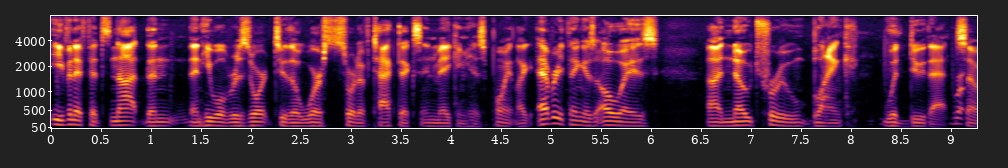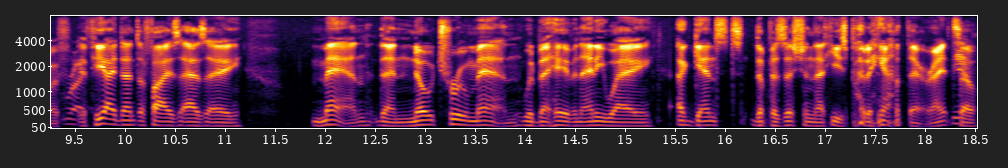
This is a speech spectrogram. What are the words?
even if it's not, then then he will resort to the worst sort of tactics in making his point. Like everything is always uh, no true blank would do that. So if right. if he identifies as a man, then no true man would behave in any way against the position that he's putting out there, right? So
